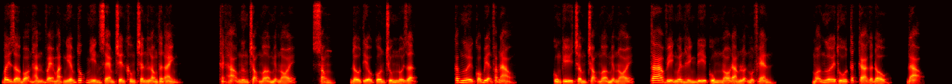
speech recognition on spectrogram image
bây giờ bọn hắn vẻ mặt nghiêm túc nhìn xem trên không chân long thân ảnh. Thạch hạo ngưng trọng mở miệng nói, xong, đầu tiểu côn trùng nổi giận. Các ngươi có biện pháp nào? Cung kỳ trầm trọng mở miệng nói, ta vì nguyên hình đi cùng nó đàm luận một phen. Mọi người thú tất cả gật đầu, đạo,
